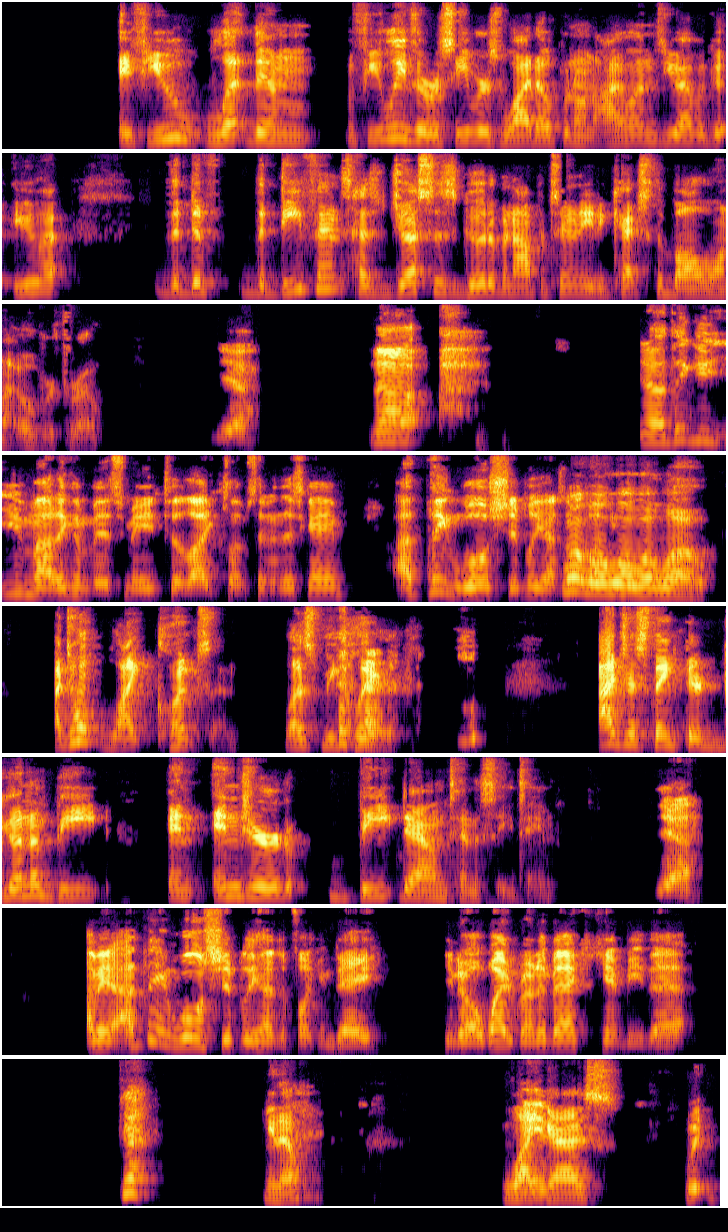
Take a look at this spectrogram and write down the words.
if you let them, if you leave the receivers wide open on islands, you have a good you have the def, the defense has just as good of an opportunity to catch the ball on an overthrow. Yeah. No, you know, I think you, you might have convinced me to like Clemson in this game. I think Will Shipley has Whoa, whoa, whoa, whoa, whoa! I don't like Clemson. Let's be clear. I just think they're gonna beat an injured, beat down Tennessee team. Yeah. I mean, I think Will Shipley has a fucking day. You know, a white running back, you can't beat that. Yeah. You know, white And- guys.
